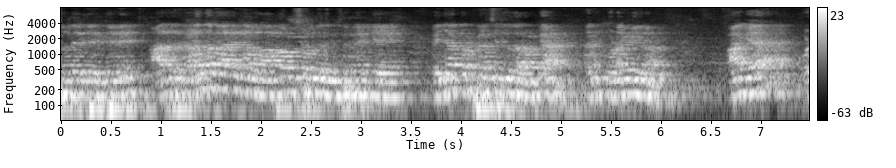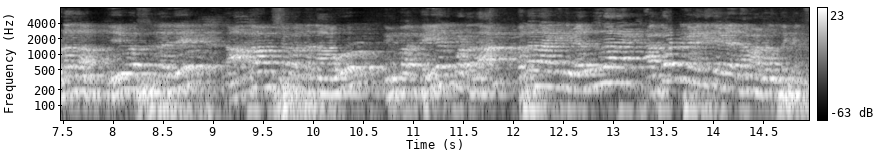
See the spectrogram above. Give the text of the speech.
ಬಂದಿದೆ ಅಂತ ಹೇಳಿ ಆದ್ರೆ ಕಳೆದ ಬಾರಿ ನಾವು ಲಾಭಾಂಶವನ್ನು ನಿಮ್ಮ ಸಮಯಕ್ಕೆ ಕೈಯಾಗ ಕಳಿಸಿದ ರೊಕ್ಕ ನನಗೆ ಕೊಡಂಗಿಲ್ಲ ಹಾಗೆ ಕೊಡಲ್ಲ ಈ ವರ್ಷದಲ್ಲಿ ಲಾಭಾಂಶವನ್ನು ನಾವು ನಿಮ್ಮ ಕೈಯಲ್ಲಿ ಕೊಡಲ್ಲ. ಬದಲಾಗಿ ನೀವೆಲ್ಲರ ಅಕೌಂಟ್ಗಳಿಗೆ ಜಮೆಯನ್ನ ಮಾಡುವಂತ ಕೆಲಸ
